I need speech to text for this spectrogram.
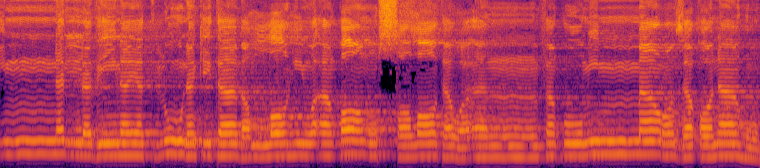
إن الذين يتلون كتاب الله وأقاموا الصلاة وأنفقوا مما رزقناهم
